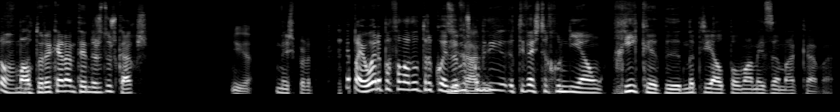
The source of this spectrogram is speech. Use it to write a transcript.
Houve uma altura que eram antenas dos carros. Yeah. Mas pronto. Epá, eu era para falar de outra coisa, E mas como rádios. eu tive esta reunião rica de material para uma mesa à cama,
